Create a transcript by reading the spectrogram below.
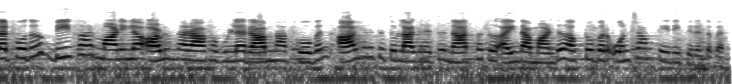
தற்போது பீகார் மாநில ஆளுநராக உள்ள ராம்நாத் கோவிந்த் ஆயிரத்து தொள்ளாயிரத்து நாற்பத்தி ஐந்தாம் ஆண்டு அக்டோபர் ஒன்றாம் தேதி பிறந்தவர்.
